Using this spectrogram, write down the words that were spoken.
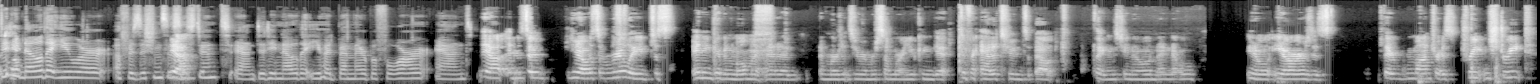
Did he know that you were a physician's Yeah. assistant? And did he know that you had been there before? And Yeah, and it's a you know it's a really just any given moment at an emergency room or somewhere you can get different attitudes about things, you know. And I know, you know, ERs is their mantra is treat and street.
